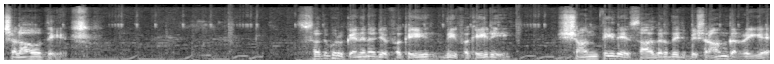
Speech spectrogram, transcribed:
ਚਲਾਓ ਤੀਰ ਸਤਿਗੁਰੂ ਕਹਿੰਦੇ ਨੇ, ਜੇ ਫਕੀਰ ਦੀ ਫਕੀਰੀ ਸ਼ਾਂਤੀ ਦੇ ਸਾਗਰ ਦੇ ਵਿੱਚ ਵਿਸ਼ਰਾਮ ਕਰ ਰਹੀ ਹੈ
